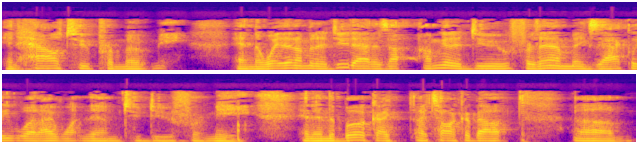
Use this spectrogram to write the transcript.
in how to promote me. And the way that I'm going to do that is I, am going to do for them exactly what I want them to do for me. And in the book, I, I talk about, um,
